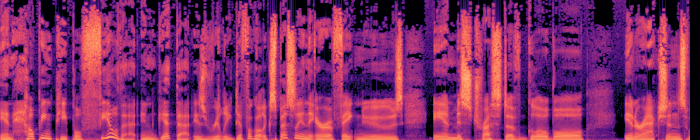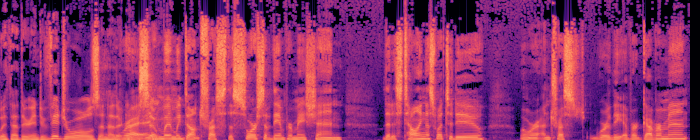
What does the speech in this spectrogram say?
And helping people feel that and get that is really difficult, especially in the era of fake news and mistrust of global interactions with other individuals and other right. So, and when we don't trust the source of the information that is telling us what to do, when we're untrustworthy of our government,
